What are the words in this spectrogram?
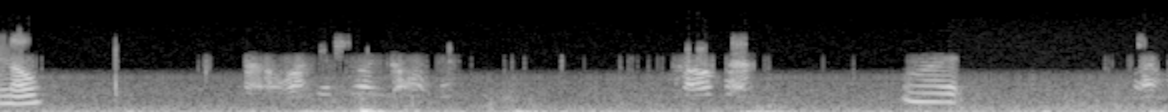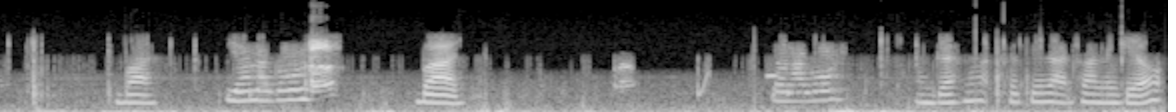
take. No? Uh, well, I guess you're going. Okay. Alright. Bye. You're not going? Huh? Bye. You're not going? I guess not, because you're not trying to get up.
